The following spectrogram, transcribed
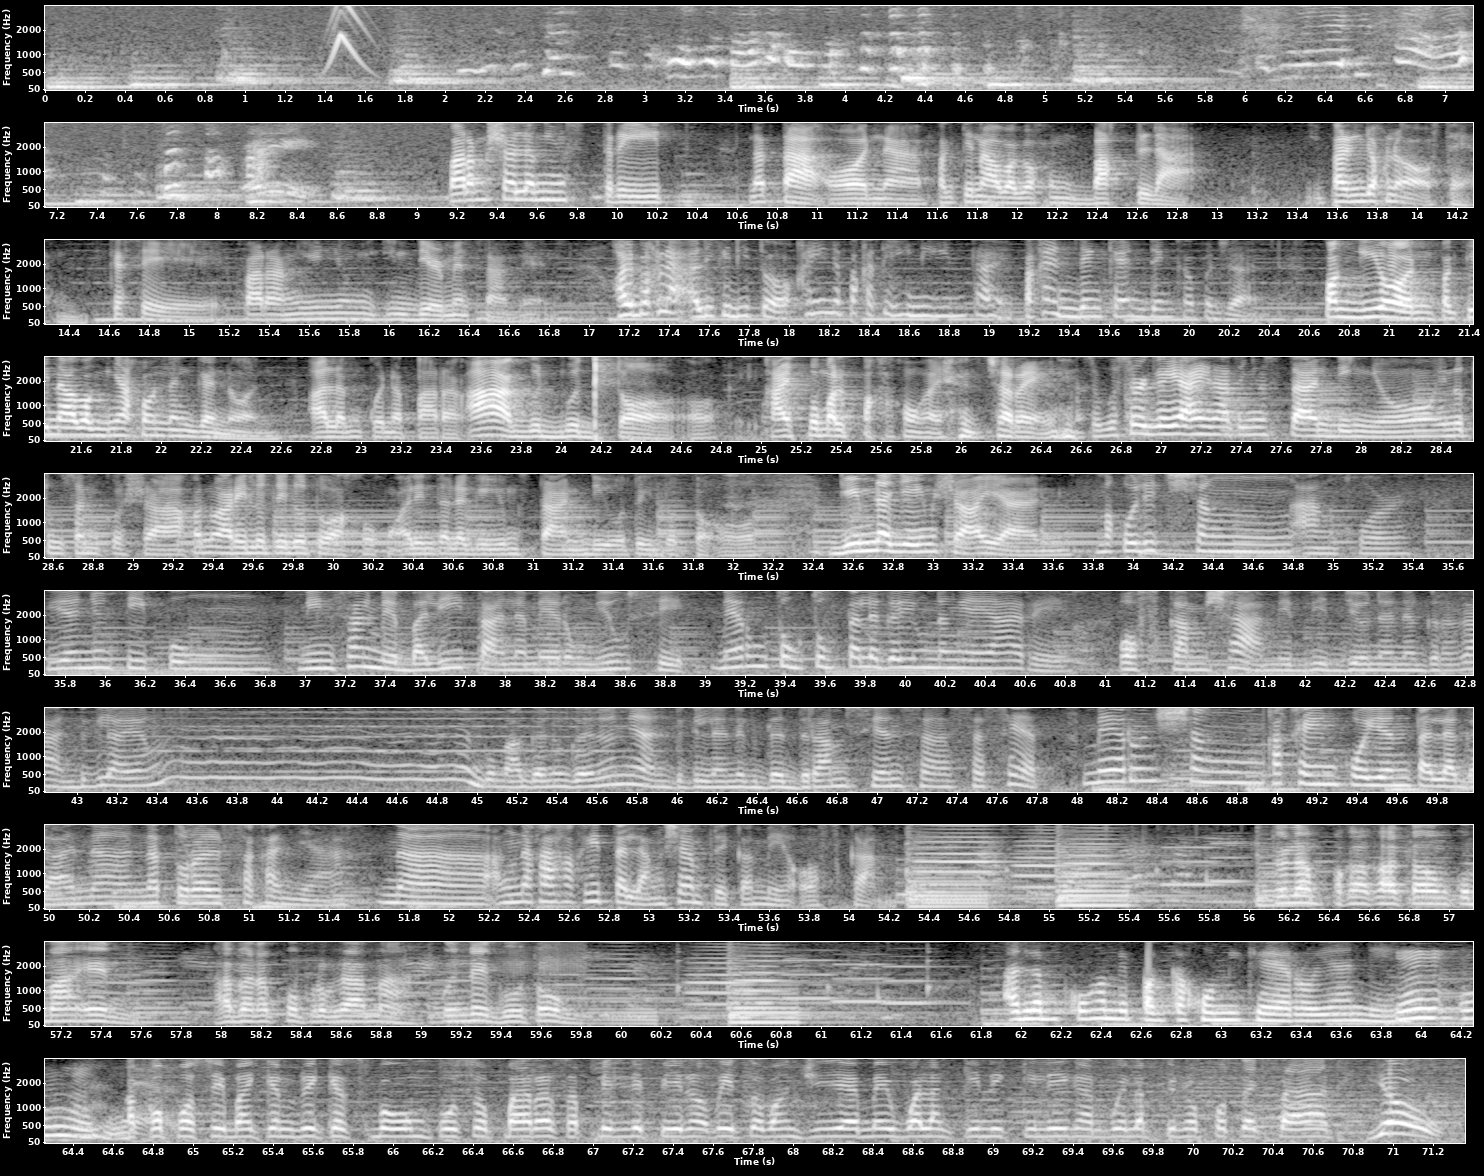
Parang siya lang yung straight na tao na pag tinawag akong bakla, parang hindi ako na-offend. Kasi parang yun yung endearment namin. Hoy bakla, alika dito. Kayo na pakati hinihintay. Pakendeng-kendeng ka pa dyan. Pag yon, pag tinawag niya ako ng ganon, alam ko na parang, ah, good mood to. Okay. Kahit pumalpak ako ngayon, tsareng. So, sir, gayahin natin yung standing nyo. Inutusan ko siya. Kunwari, luti-luto ako kung alin talaga yung standy o ito yung totoo. Game na game siya, yan. Makulit siyang anchor. Yan yung tipong minsan may balita na merong music. Merong tugtog talaga yung nangyayari. Off-cam siya, may video na nagra-run. Bigla yung gumagano-ganon yan. Bigla nagda-drums yan sa, sa set. Meron siyang kakengko yan talaga na natural sa kanya na ang nakakakita lang, syempre kami, off-cam. Ito lang pakakataong kumain habang nagpo-programa. Kundi gutom. Alam ko nga may pagkakumikero yan eh. Ako po si Mike Enriquez, buong puso para sa Pilipino. Ito ang GMA, walang kinikilingan, walang pinoprotektahan. Yo!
